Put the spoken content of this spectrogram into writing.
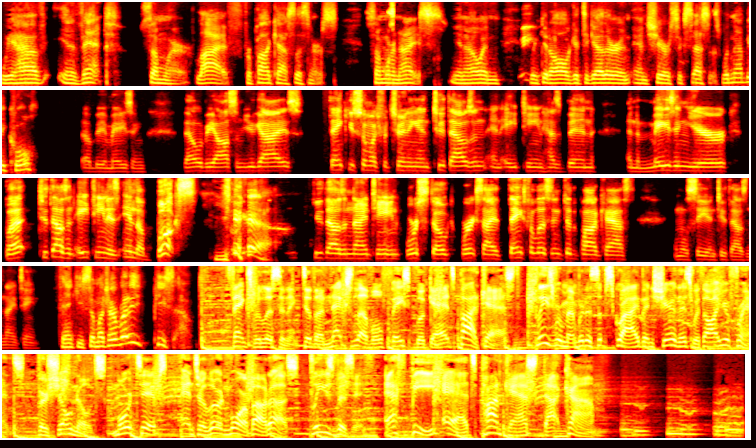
we have an event somewhere live for podcast listeners, somewhere nice, you know, and we could all get together and, and share successes. Wouldn't that be cool? That would be amazing. That would be awesome. You guys, thank you so much for tuning in. 2018 has been an amazing year but 2018 is in the books. Yeah. 2019. We're stoked. We're excited. Thanks for listening to the podcast, and we'll see you in 2019. Thank you so much, everybody. Peace out. Thanks for listening to the Next Level Facebook Ads Podcast. Please remember to subscribe and share this with all your friends. For show notes, more tips, and to learn more about us, please visit FBAdsPodcast.com.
